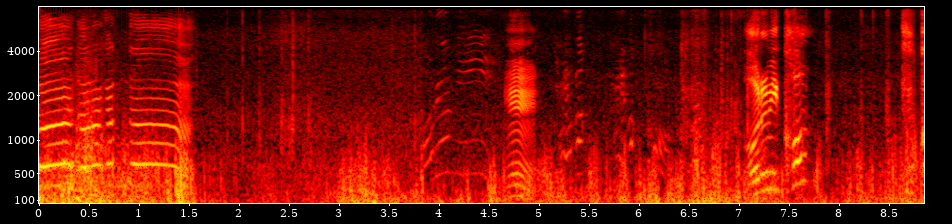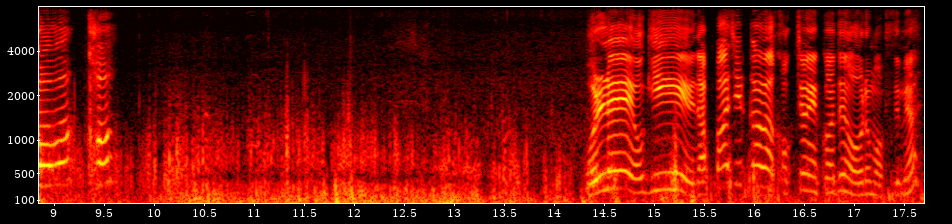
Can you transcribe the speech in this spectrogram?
우와 날아간다. 얼음이 응. 대박, 대박 커. 얼음이 커? 두꺼워? 커? 원래 여기 나 빠질까봐 걱정했거든 얼음 없으면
